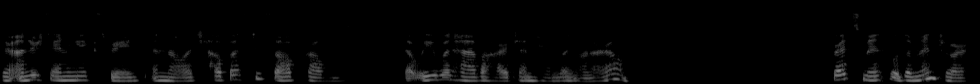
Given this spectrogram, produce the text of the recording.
Their understanding, experience, and knowledge help us to solve problems that we would have a hard time handling on our own. Fred Smith was a mentor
